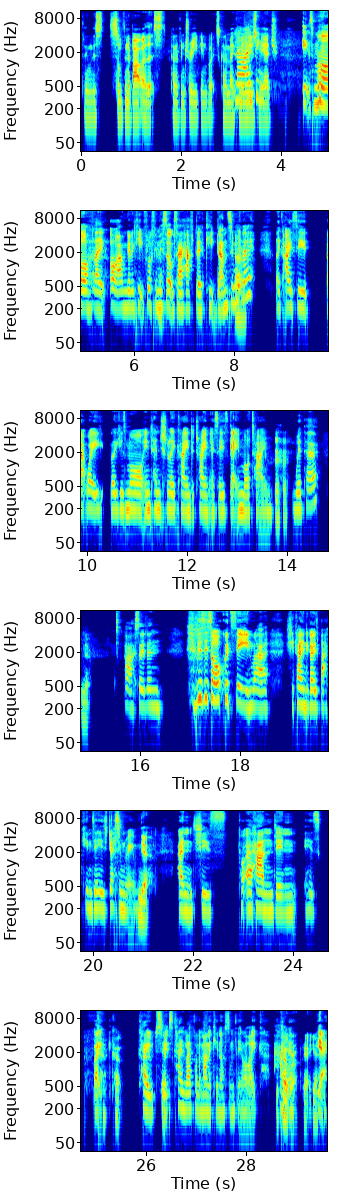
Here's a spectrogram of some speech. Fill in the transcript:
thing. There's something about her that's kind of intriguing, but it's kind of making No, me lose my edge. It's more like, oh, I'm to keep fluffing this up, so I have to keep dancing with Uh. her. Like, I see it that way. Like, he's more intentionally kind of trying to, so he's getting more time Mhm. with her. Yeah. Ah, so then there's this awkward scene where she kind of goes back into his dressing room Yeah. and she's put her hand in his like Co- coat, so Yeah. it's kind of like on a mannequin or something, or like the hanger. coat wrap. Yeah, yeah. Yeah.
